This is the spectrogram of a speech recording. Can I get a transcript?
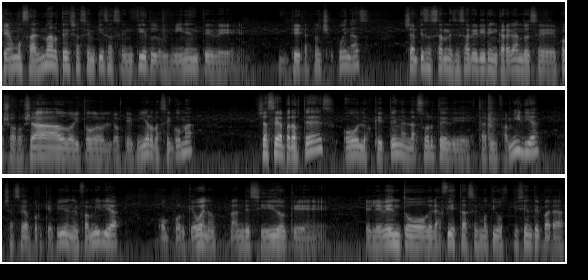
llegamos al martes, ya se empieza a sentir lo inminente de, de las noches buenas. Ya empieza a ser necesario ir encargando ese pollo arrollado y todo lo que mierda se coma. Ya sea para ustedes o los que tengan la suerte de estar en familia. Ya sea porque viven en familia o porque, bueno, han decidido que el evento de las fiestas es motivo suficiente para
